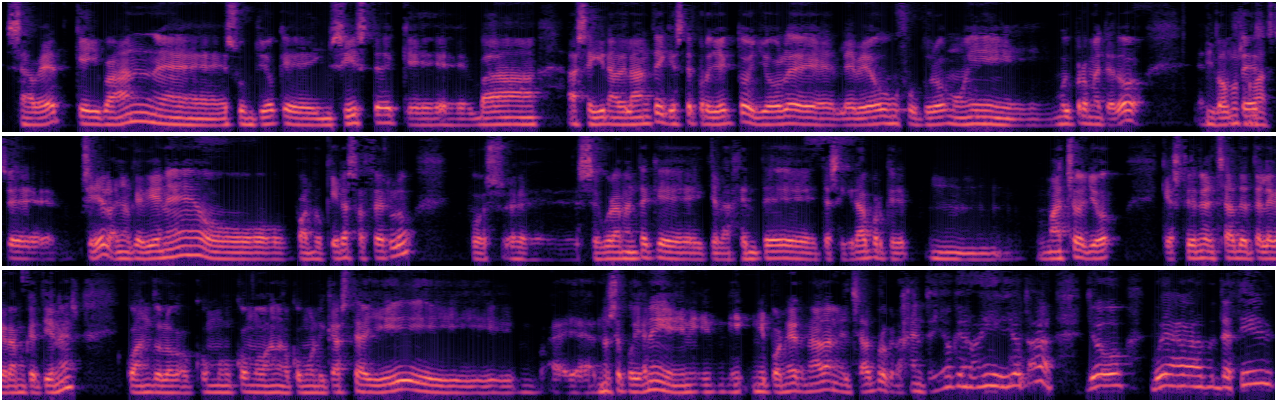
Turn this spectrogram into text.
sabed que Iván eh, es un tío que insiste, que va a seguir adelante y que este proyecto yo le, le veo un futuro muy, muy prometedor. Y vamos Entonces, eh, sí, el año que viene o cuando quieras hacerlo, pues eh, seguramente que, que, la gente te seguirá porque, mmm, macho, yo que estoy en el chat de Telegram que tienes, cuando lo como, como lo comunicaste allí, eh, no se podía ni, ni, ni, poner nada en el chat porque la gente, yo quiero ir, yo tal, yo voy a decir,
